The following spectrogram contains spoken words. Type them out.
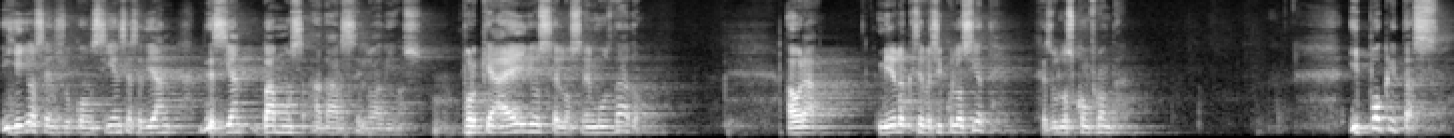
y ellos en su conciencia decían, decían, vamos a dárselo a Dios porque a ellos se los hemos dado. Ahora, mire lo que dice el versículo 7. Jesús los confronta. Hipócritas,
